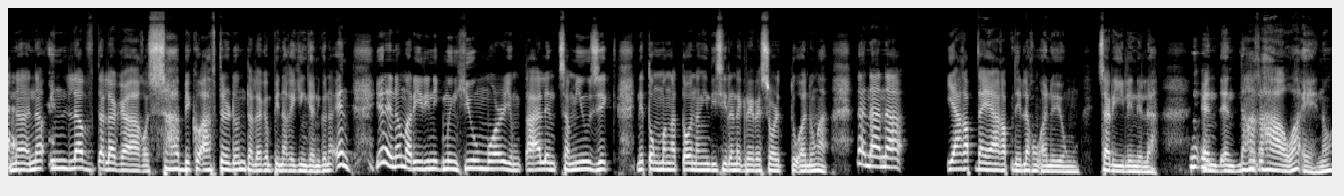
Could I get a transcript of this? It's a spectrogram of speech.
na, na in love talaga ako. Sabi ko after doon talagang pinakikinggan ko na. And yun eh, no, maririnig mo yung humor, yung talent sa music nitong mga to nang hindi sila nagre-resort to ano nga. Na, na, na yakap na yakap nila kung ano yung sarili nila. And and nakakahawa eh, no?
